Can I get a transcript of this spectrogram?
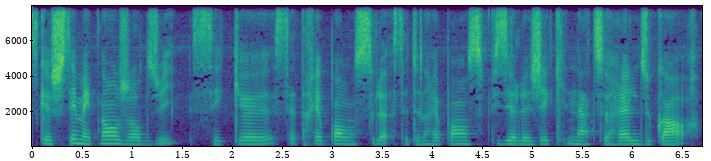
Ce que je sais maintenant aujourd'hui, c'est que cette réponse-là, c'est une réponse physiologique naturelle du corps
